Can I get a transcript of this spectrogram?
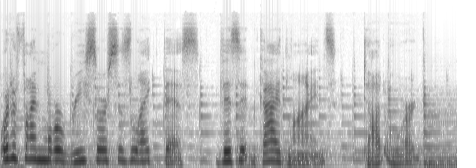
or to find more resources like this, visit guidelines.org.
